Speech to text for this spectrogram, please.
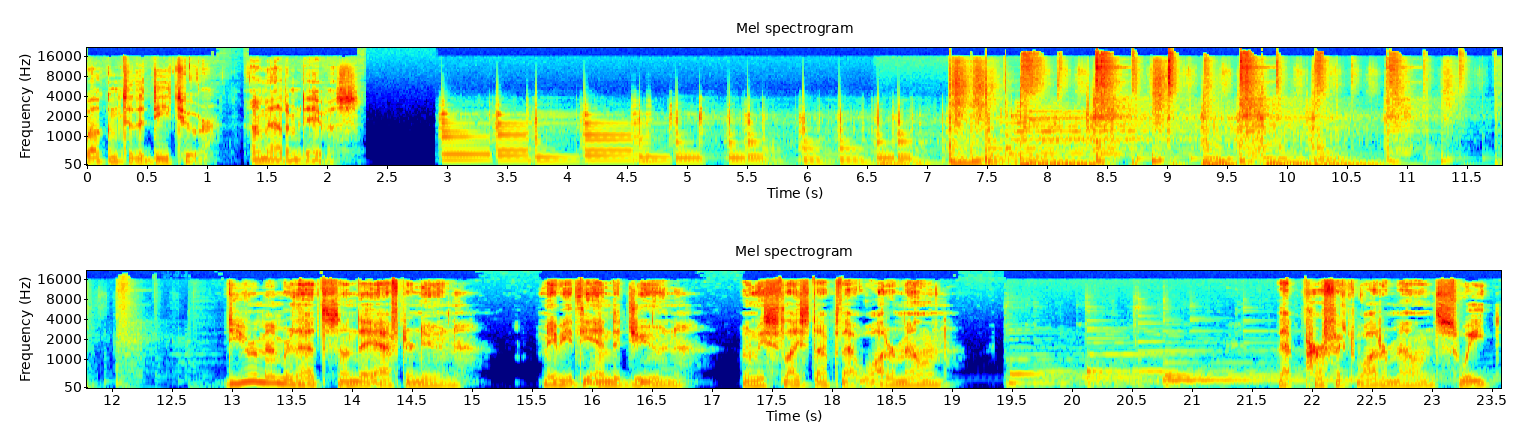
Welcome to the Detour. I'm Adam Davis. Do you remember that Sunday afternoon, maybe at the end of June, when we sliced up that watermelon? That perfect watermelon, sweet,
